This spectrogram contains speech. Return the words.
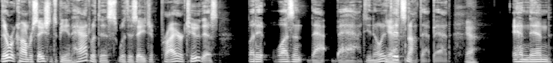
there were conversations being had with this with this agent prior to this, but it wasn't that bad. You know, it, Yeah. it's not that bad. Yeah. And then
